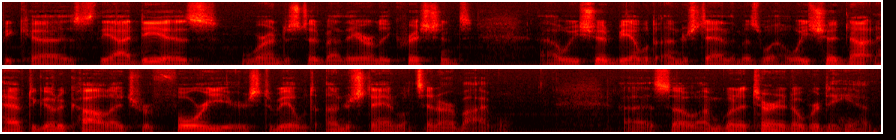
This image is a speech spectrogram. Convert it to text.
because the ideas were understood by the early Christians. Uh, we should be able to understand them as well. We should not have to go to college for four years to be able to understand what's in our Bible. Uh, so I'm going to turn it over to him.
